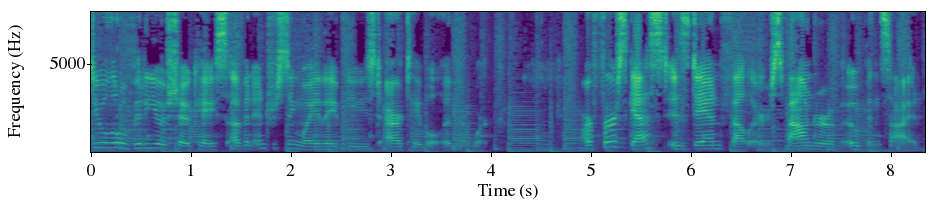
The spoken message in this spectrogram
do a little video showcase of an interesting way they've used Airtable in their work. Our first guest is Dan Fellars, founder of OpenSide,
